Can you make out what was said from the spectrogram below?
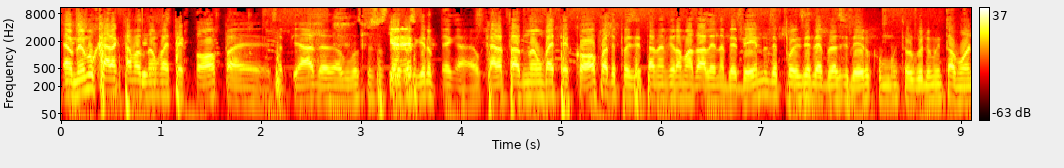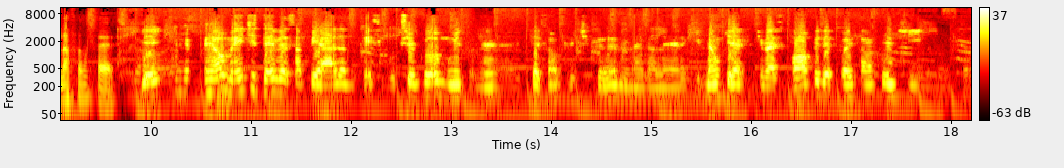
É o mesmo cara que tava não vai ter Copa, é, essa piada, algumas pessoas não é- conseguiram pegar. O cara tá não vai ter Copa, depois ele tá na Vila Madalena bebendo, depois ele é brasileiro com muito orgulho e muito amor na FanFest. E realmente teve essa piada no Facebook, circulou muito, né? O pessoal criticando, né, galera, que não queria que tivesse pop e depois tava curtindo. né? Então,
